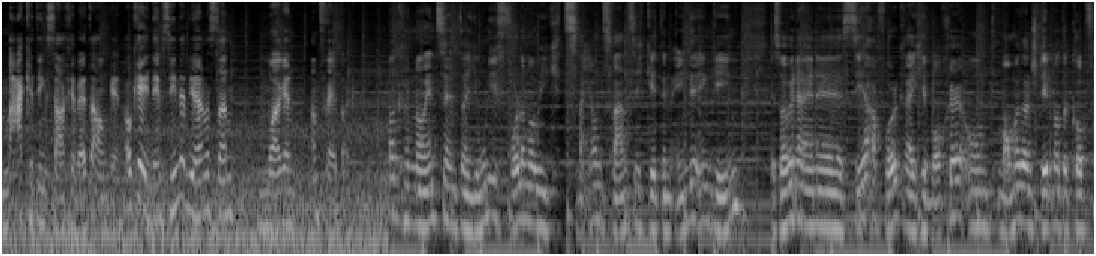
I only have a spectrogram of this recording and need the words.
Marketing-Sache weiter angehen. Okay, in dem Sinne, wir hören uns dann morgen am Freitag. 19. Juni, Follower Week 22 geht dem Ende entgegen. Es war wieder eine sehr erfolgreiche Woche und momentan steht mir der Kopf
